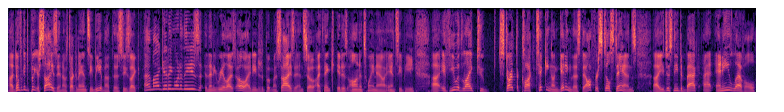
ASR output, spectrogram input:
uh, don't forget to put your size in. I was talking to NCB about this. He's like, Am I getting one of these? And then he realized, Oh, I needed to put my size in. So I think it is on its way now, NCB. Uh, if you would like to start the clock ticking on getting this. The offer still stands. Uh, you just need to back at any level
